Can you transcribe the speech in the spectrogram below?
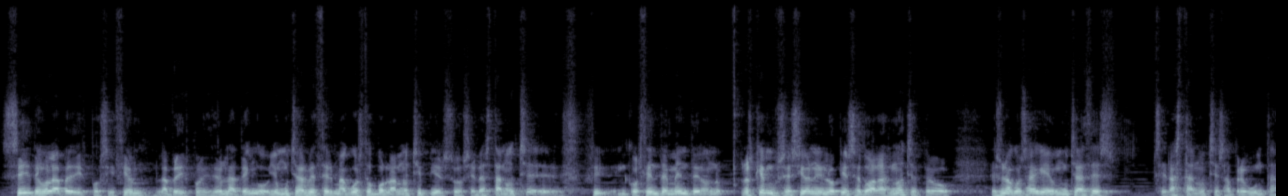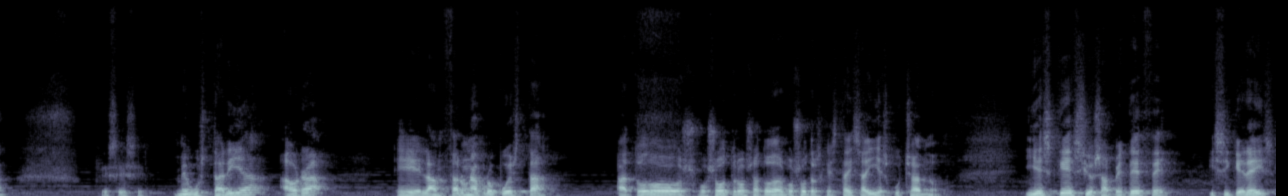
Sí, tengo la predisposición, la predisposición la tengo. Yo muchas veces me acuesto por la noche y pienso, ¿será esta noche? Sí, inconscientemente, ¿no? No, no es que me obsesione y lo piense todas las noches, pero es una cosa que muchas veces, ¿será esta noche esa pregunta? Sí, sí, sí. me gustaría ahora eh, lanzar una propuesta a todos vosotros, a todas vosotras que estáis ahí escuchando. Y es que si os apetece y si queréis,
